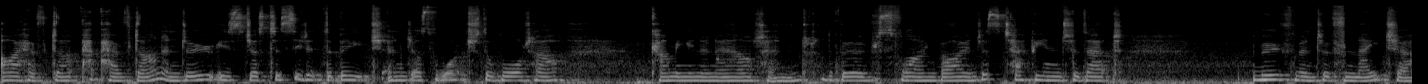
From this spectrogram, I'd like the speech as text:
I have done, have done and do is just to sit at the beach and just watch the water coming in and out and the birds flying by and just tap into that movement of nature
